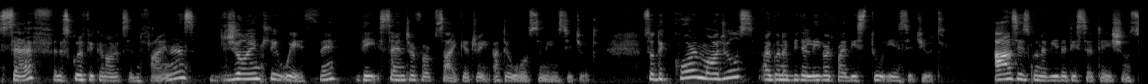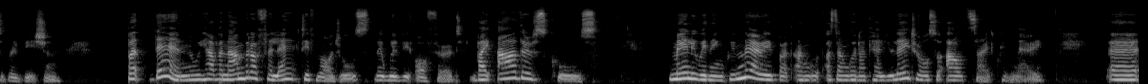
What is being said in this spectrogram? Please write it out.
SEF, the School of Economics and Finance, jointly with eh, the Center for Psychiatry at the Wolfson Institute. So the core modules are going to be delivered by these two institutes, as is going to be the dissertation supervision. But then we have a number of elective modules that will be offered by other schools, mainly within Queen Mary, but as I'm going to tell you later, also outside Queen Mary. Uh,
